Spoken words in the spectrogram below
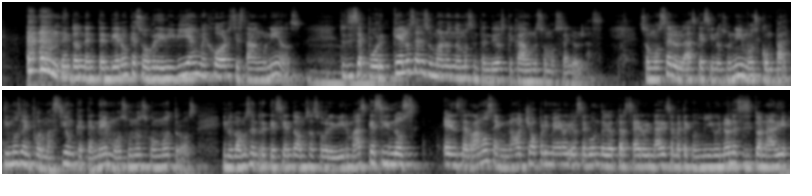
en donde entendieron que sobrevivían mejor si estaban unidos. Entonces dice, ¿por qué los seres humanos no hemos entendido que cada uno somos células? Somos células que si nos unimos, compartimos la información que tenemos unos con otros y nos vamos enriqueciendo, vamos a sobrevivir más que si nos encerramos en no, yo primero, yo segundo, yo tercero y nadie se mete conmigo y no necesito a nadie,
